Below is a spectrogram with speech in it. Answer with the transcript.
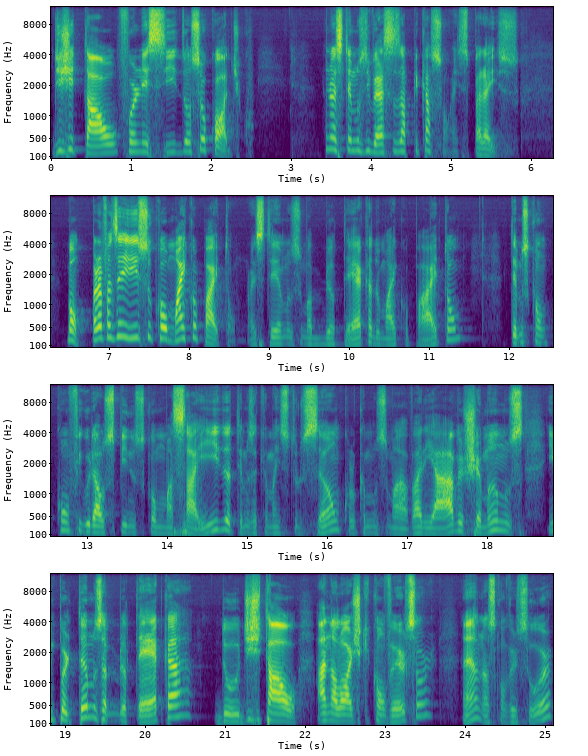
digital fornecido ao seu código. Nós temos diversas aplicações para isso. Bom, para fazer isso com o MicroPython, nós temos uma biblioteca do MicroPython, temos que configurar os pinos como uma saída, temos aqui uma instrução, colocamos uma variável, chamamos, importamos a biblioteca do Digital Analogic Conversor, né, o nosso conversor.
